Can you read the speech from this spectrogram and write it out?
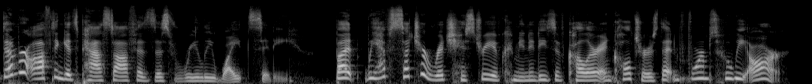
Denver often gets passed off as this really white city, but we have such a rich history of communities of color and cultures that informs who we are.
